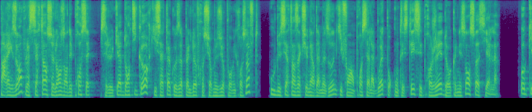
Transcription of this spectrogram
Par exemple, certains se lancent dans des procès. C'est le cas d'Anticor qui s'attaque aux appels d'offres sur mesure pour Microsoft, ou de certains actionnaires d'Amazon qui font un procès à la boîte pour contester ses projets de reconnaissance faciale. Ok,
